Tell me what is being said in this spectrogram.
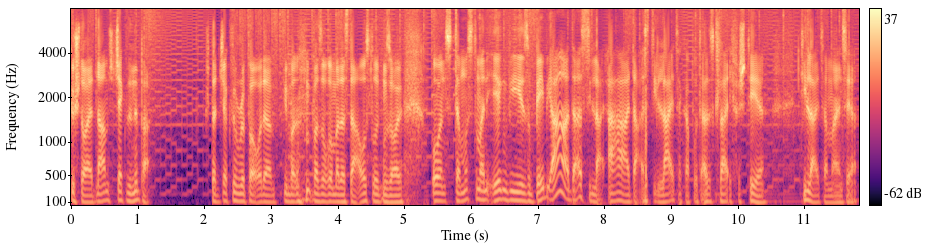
gesteuert namens Jack the Nipper statt Jack the Ripper oder wie man, was auch immer das da ausdrücken soll. Und da musste man irgendwie so Baby, ah, da ist die Leiter, ah, da ist die Leiter kaputt, alles klar, ich verstehe. Die Leiter meint er.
